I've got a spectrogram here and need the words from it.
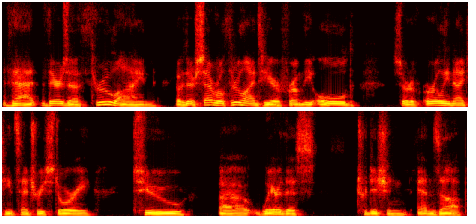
that there's a through line, there's several through lines here from the old sort of early 19th century story to uh, where this tradition ends up.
